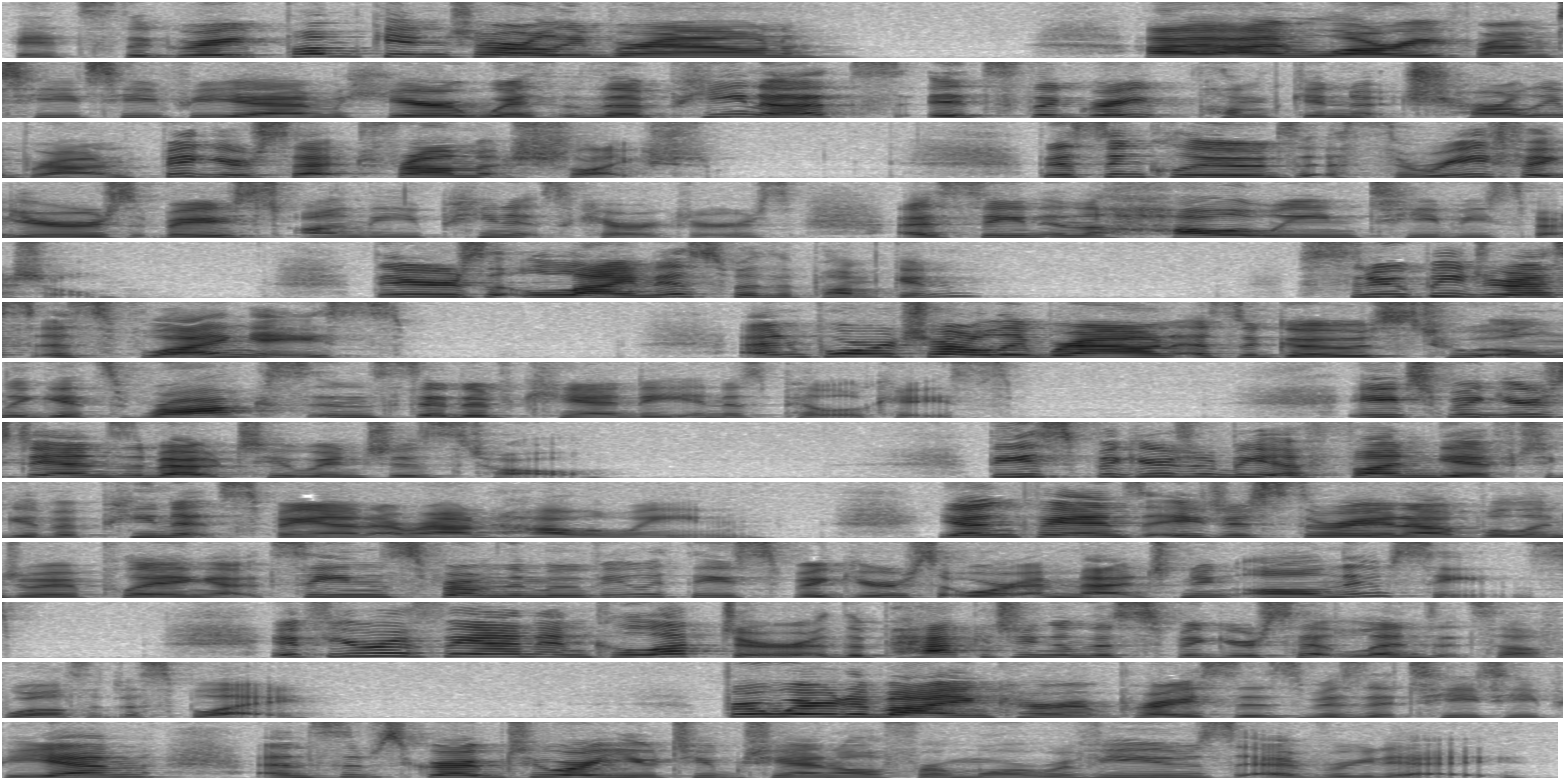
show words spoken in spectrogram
It's the Great Pumpkin, Charlie Brown. Hi, I'm Laurie from TTPM here with the Peanuts. It's the Great Pumpkin Charlie Brown figure set from Schleich. This includes three figures based on the Peanuts characters as seen in the Halloween TV special. There's Linus with a pumpkin, Snoopy dressed as Flying Ace, and poor Charlie Brown as a ghost who only gets rocks instead of candy in his pillowcase. Each figure stands about two inches tall. These figures would be a fun gift to give a Peanuts fan around Halloween. Young fans ages 3 and up will enjoy playing out scenes from the movie with these figures or imagining all new scenes. If you're a fan and collector, the packaging of this figure set lends itself well to display. For where to buy and current prices, visit TTPM and subscribe to our YouTube channel for more reviews every day.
